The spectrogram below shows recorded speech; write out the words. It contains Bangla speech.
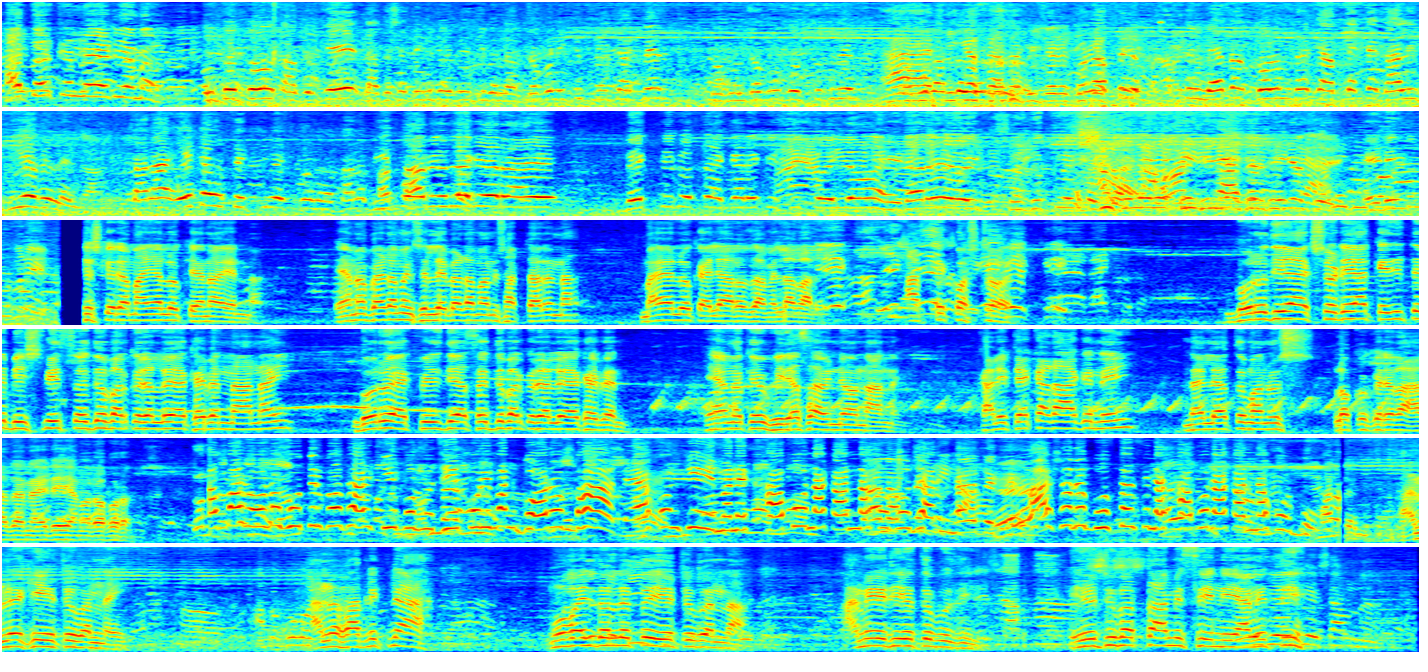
আর দরকার নাই এটি আমার। অন্তত তাদেরকে তাদের সাথে ইন্টারভিউ দিবেন। না যখন একটু ফ্রি থাকবেন তখন যখন বস্তু দিবেন আপনি আপনি গরম থাকে আপনি একটা গালি দিয়ে ফেলেন। তারা এটাও করবে তারা লাগে রায় ব্যক্তিগত একারে কিছু কইলো হেডারে ওই সুযোগ বিশেষ করে মায়া লোক কেন আয়েন না? বেড়া মানুষ লে বেড়া মানুষ হাঁটারে না? মায়া লোক আইলে আরও ঝামেলা ভালো আসতে কষ্ট হয়। গরু দিয়া একশো টাকা কেজিতে বিশ পিস চোদ্দ বার করে লইয়া খাইবেন না নাই। গরু এক পিস দিয়া চোদ্দ বার করে লইয়া খাইবেন। এখানে কেউ ভিড়া চাই না নাই। খালি টেকাটা আগে নেই নাইলে তো মানুষ লক্ষ্য করে রাখা যায় না এটাই আমার অপরাধ। আমার অনুভূতির কথা আর কি বলব? যে পরিমাণ গরম ভাত এখন কি মানে খাব না কান্না করব জানি না। আসলে বুঝতেছি না খাব না কান্না করব। আমরা কি ইউটিউবার নাই? আমরা পাবলিক না? মোবাইল ধরলে তো ইউটিউবার না। আমি এডিও তো বুঝি। ইউটিউবার তো আমি চিনি আমি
